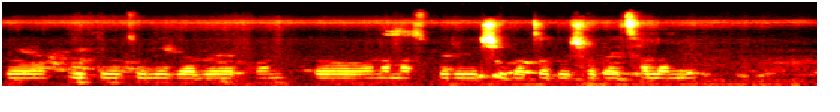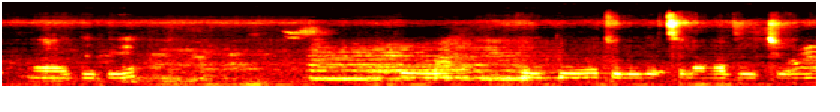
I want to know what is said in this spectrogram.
তো এই তো চলে যাবে এখন। তো নামাজ পড়ে এসে বাচ্চাদের সবাই সালামি আহ, দেবে। তো চলে যাচ্ছে নামাজের জন্য।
